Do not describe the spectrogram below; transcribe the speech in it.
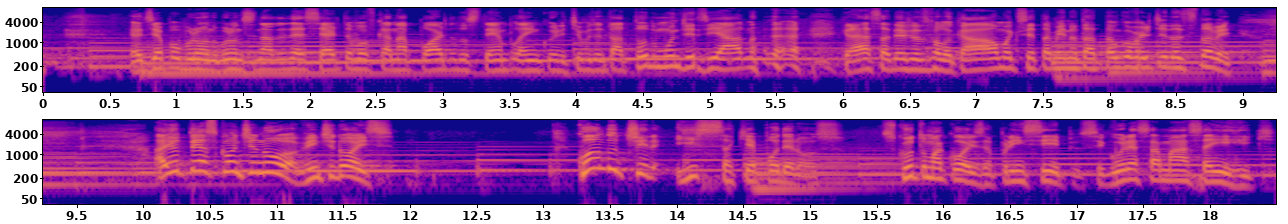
Eu dizia pro Bruno, Bruno, se nada der certo, eu vou ficar na porta dos templos aí em Curitiba, tentar todo mundo desviado. Graças a Deus, Jesus falou, calma que você também não está tão convertido assim também. Aí o texto continua, 22. Quando tira... Isso aqui é poderoso. Escuta uma coisa, princípio, segura essa massa aí, Rick.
